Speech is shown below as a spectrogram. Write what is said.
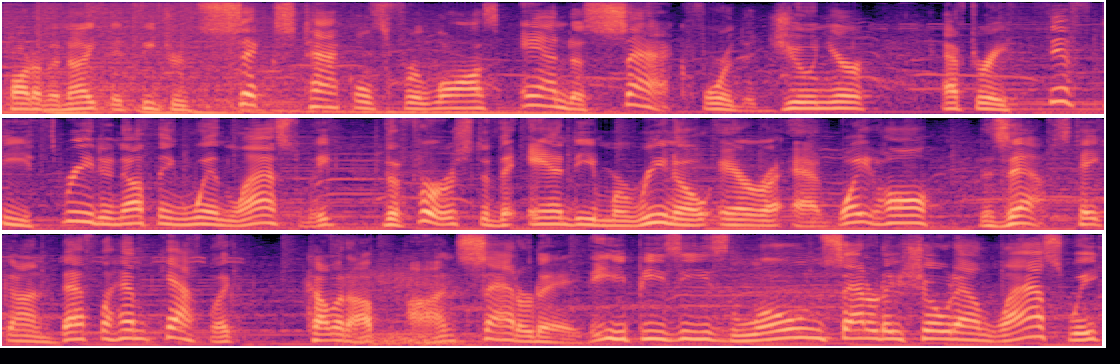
part of a night that featured six tackles for loss and a sack for the junior after a 53 0 win last week, the first of the Andy Marino era at Whitehall. The Zepps take on Bethlehem Catholic coming up on Saturday. The EPC's lone Saturday showdown last week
